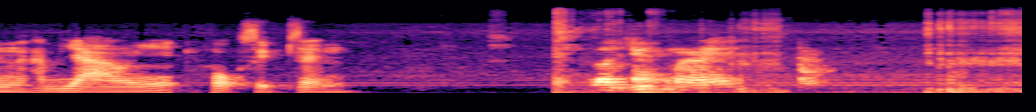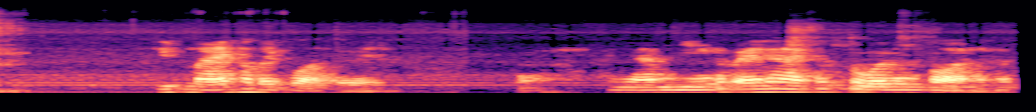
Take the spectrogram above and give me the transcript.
นนะครับ ยาวอย่างนี้ 60 เซน เรายึดไม้ ยึดไม้เข้าไปก่อนเลย พยายามยิงเข้าไปได้สักตัวหนึ่งก่อนนะครับ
